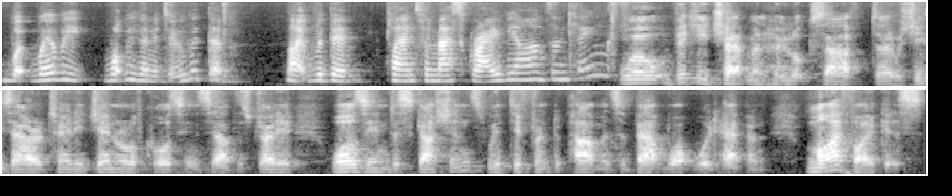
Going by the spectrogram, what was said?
Where we what were we going to do with them? Like with the plans for mass graveyards and things? Well, Vickie Chapman, who looks after, she's our Attorney General, of course, in South Australia, was in discussions with different departments about what would happen. My focus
